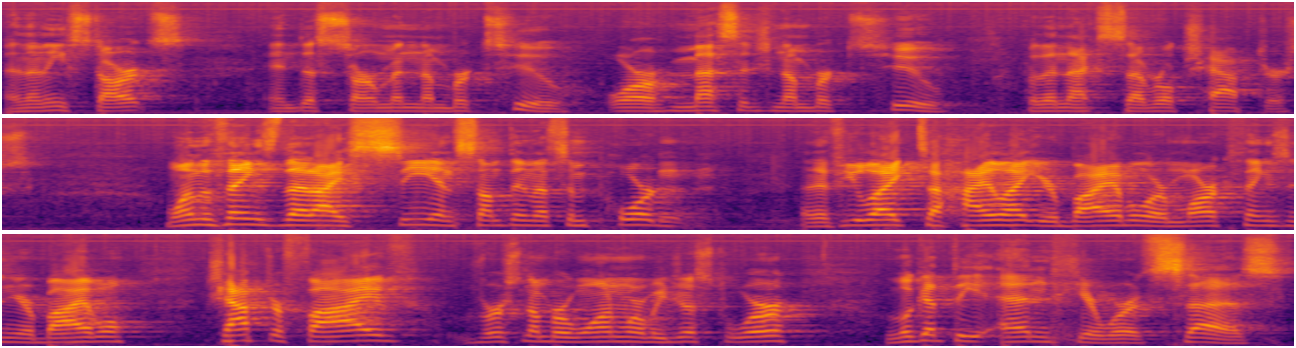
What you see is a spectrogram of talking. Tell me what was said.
And then he starts into sermon number two, or message number two, for the next several chapters. One of the things that I see and something that's important, and if you like to highlight your Bible or mark things in your Bible, chapter 5 verse number one, where we just were, look at the end here where it says,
